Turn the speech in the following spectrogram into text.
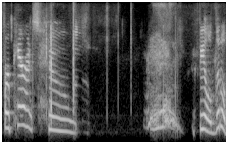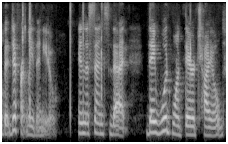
for parents who feel a little bit differently than you in the sense that they would want their child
